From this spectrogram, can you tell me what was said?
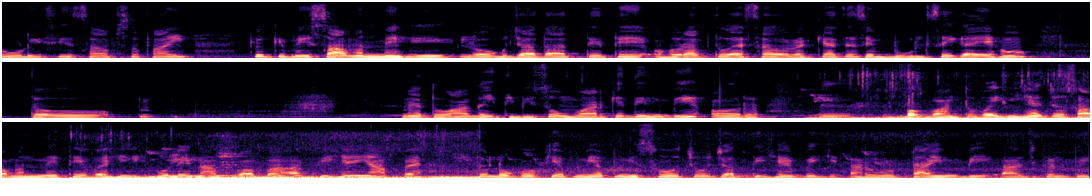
थोड़ी सी साफ़ सफ़ाई। क्योंकि भाई सावन में ही लोग ज़्यादा आते थे और अब तो ऐसा हो रखा जैसे भूल से गए हों। तो मैं तो आ गई थी भी सोमवार के दिन भी और भगवान तो वही हैं जो सावन में थे, वही भोलेनाथ बाबा अब भी हैं यहाँ पे। तो लोगों की अपनी अपनी सोच हो जाती है, भाई और वो टाइम भी आजकल भाई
